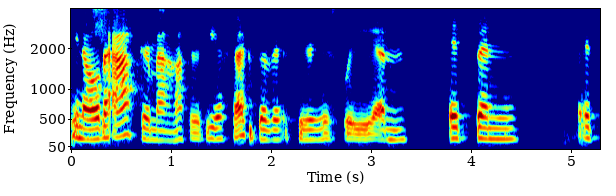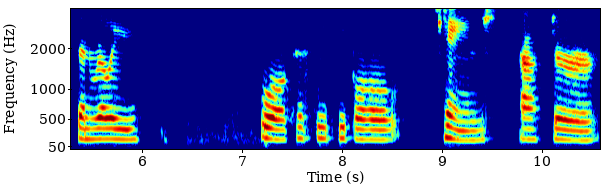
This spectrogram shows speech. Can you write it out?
you know, the aftermath or the effects of it seriously. And it's been, it's been really cool to see people change after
